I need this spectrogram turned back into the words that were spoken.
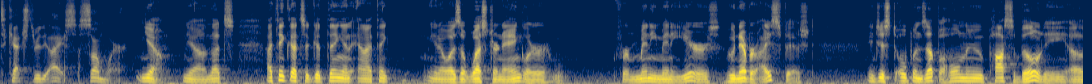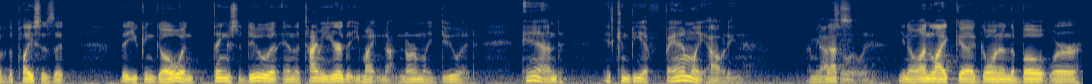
to catch through the ice somewhere. Yeah, yeah, and that's. I think that's a good thing, and, and I think you know, as a Western angler for many many years, who never ice fished, it just opens up a whole new possibility of the places that that you can go and things to do and the time of year that you might not normally do it, and it can be a family outing. I mean, that's Absolutely. that's you know, unlike uh, going in the boat where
